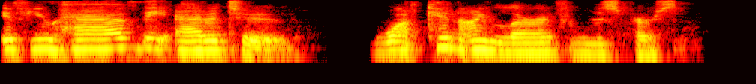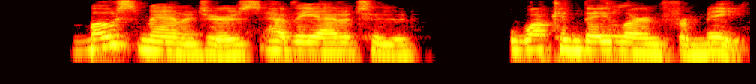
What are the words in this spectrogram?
If you have the attitude, what can I learn from this person? Most managers have the attitude, what can they learn from me?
